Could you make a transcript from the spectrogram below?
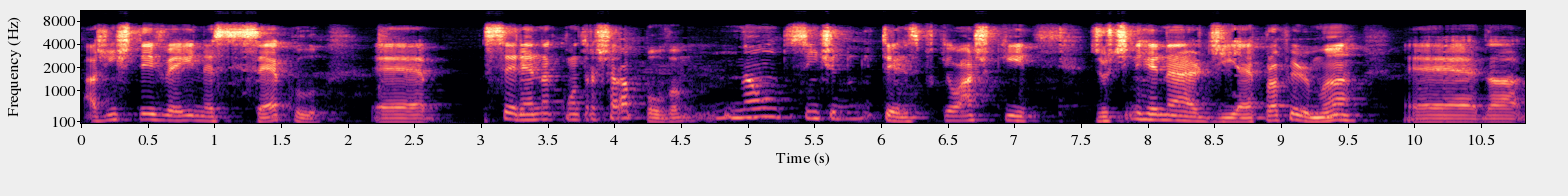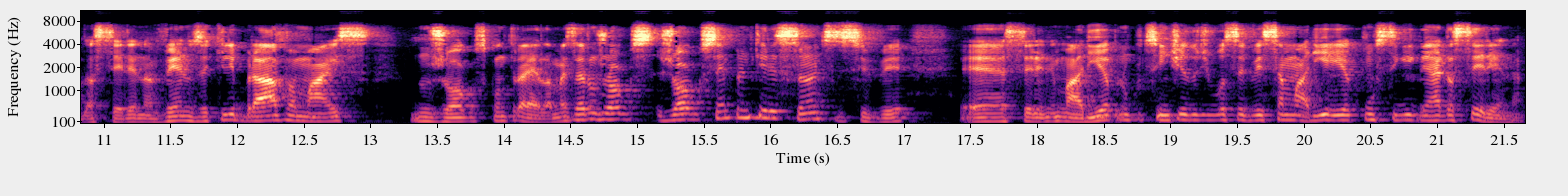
a gente teve aí nesse século é, Serena contra Sharapova. Não no sentido do tênis, porque eu acho que Justine Renardi, a própria irmã é, da, da Serena Venus, equilibrava mais nos jogos contra ela. Mas eram jogos, jogos sempre interessantes de se ver é, Serena e Maria, no sentido de você ver se a Maria ia conseguir ganhar da Serena.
